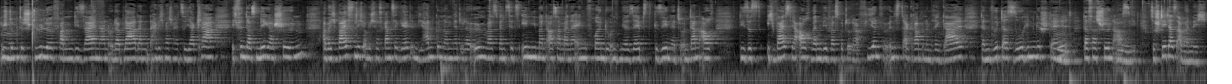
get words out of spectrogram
bestimmte mhm. Stühle von Designern oder bla, dann habe ich manchmal halt so, ja klar, ich finde das mega schön, aber ich weiß nicht, ob ich das ganze Geld in die Hand genommen hätte oder irgendwas, wenn es jetzt eh niemand außer meiner engen Freunde und mir selbst gesehen hätte. Und dann auch dieses, ich weiß ja auch, wenn wir was fotografieren für Instagram in einem Regal, dann wird das so hingestellt, mhm. dass das schön mhm. aussieht. So steht das aber nicht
